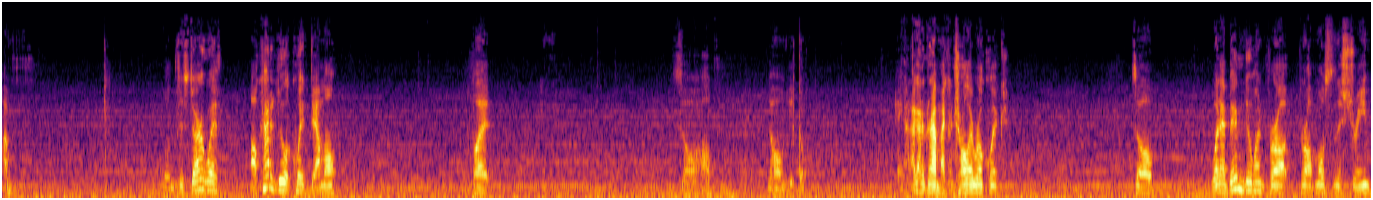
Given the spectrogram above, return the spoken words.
I'm, well, to start with, I'll kind of do a quick demo. But, so I'll, no, you. Hang on, I gotta grab my controller real quick. So, what I've been doing for throughout most of the stream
